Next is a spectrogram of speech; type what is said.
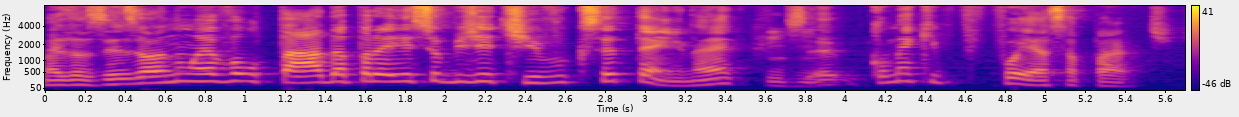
mas às vezes ela não é voltada para esse objetivo que você tem, né? Cê- Como é que foi essa parte?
